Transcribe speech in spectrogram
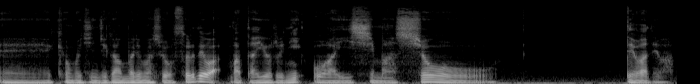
えー、今日も一日頑張りましょう。それではまた夜にお会いしましょう。ではでは。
